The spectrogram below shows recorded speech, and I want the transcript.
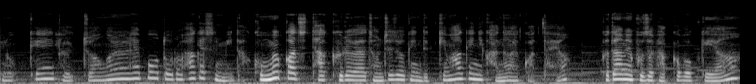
이렇게 결정을 해보도록 하겠습니다. 건물까지 다 그려야 전체적인 느낌 확인이 가능할 것 같아요. 그 다음에 붓을 바꿔볼게요.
